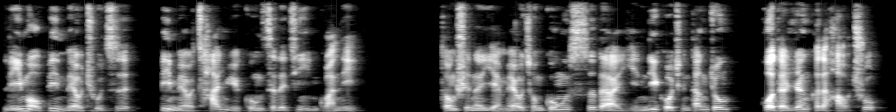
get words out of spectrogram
李某并没有出资，并没有参与公司的经营管理，同时呢，也没有从公司的盈利过程当中获得任何的好处。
